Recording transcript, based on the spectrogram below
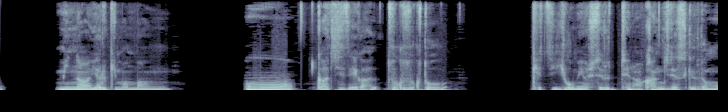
みんなやる気満々、うん。ガチ勢が続々と決意表明をしてるっていうような感じですけれども、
